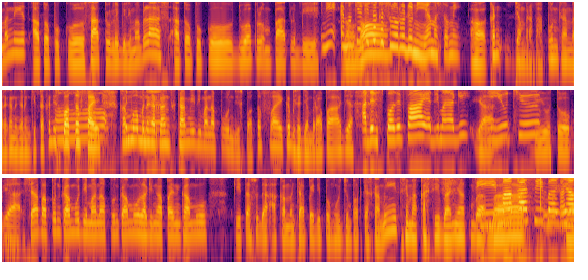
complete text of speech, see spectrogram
menit atau pukul 1 lebih 15 atau pukul 24 lebih Ini emangnya kita ke seluruh dunia, Mas Tommy? Eh, kan jam berapapun kan mereka dengerin kita kan di Spotify. Oh, Kamu benar. mendengarkan kami di mana pun di Spotify, kan bisa jam berapa aja Ada di Spotify, ada di mana lagi? Ya, di YouTube. di YouTube. Ya siapa pun kamu di mana pun kamu lagi ngapain kamu, kita sudah akan mencapai di penghujung podcast kami. Terima kasih banyak Mbak. Terima Mbak. kasih banyak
